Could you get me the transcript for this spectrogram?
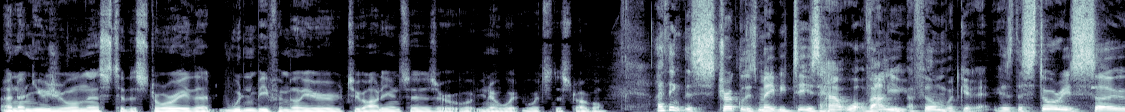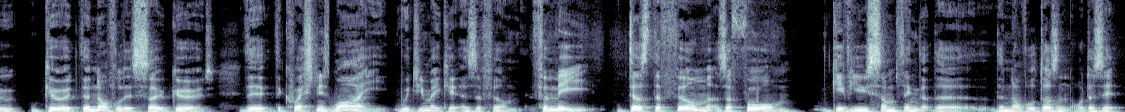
an unusualness to the story that wouldn't be familiar to audiences or you know what, what's the struggle? I think the struggle is maybe is how what value a film would give it because the story is so good the novel is so good. The the question is why would you make it as a film? For me does the film as a form give you something that the the novel doesn't or does it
